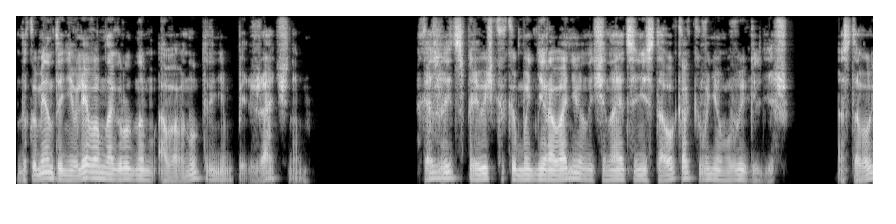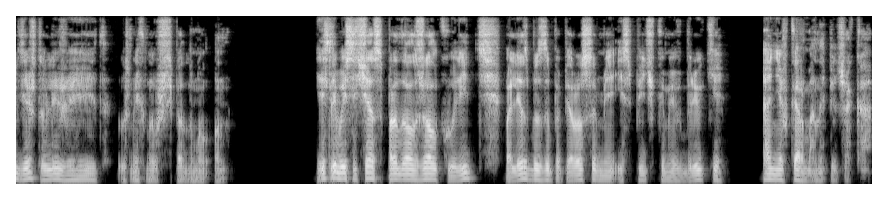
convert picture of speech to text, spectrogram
Документы не в левом нагрудном, а во внутреннем, пиджачном. Оказывается, привычка к обмундированию начинается не с того, как в нем выглядишь, а с того, где что лежит, — усмехнувшись, подумал он. Если бы сейчас продолжал курить, полез бы за папиросами и спичками в брюки, а не в карманы пиджака.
